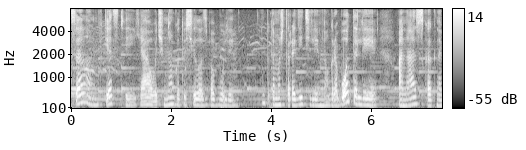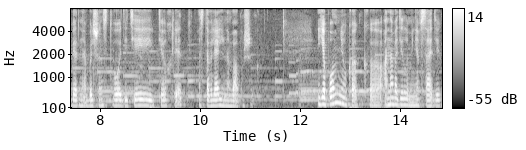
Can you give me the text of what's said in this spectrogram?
В целом, в детстве я очень много тусила с бабулей, ну, потому что родители много работали, а нас, как, наверное, большинство детей тех лет, оставляли на бабушек. Я помню, как э, она водила меня в садик.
